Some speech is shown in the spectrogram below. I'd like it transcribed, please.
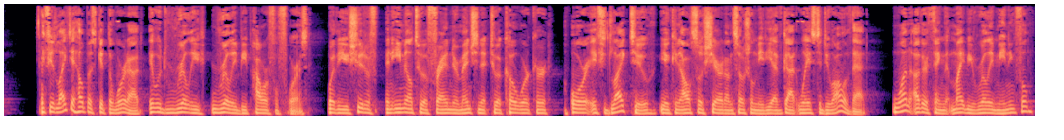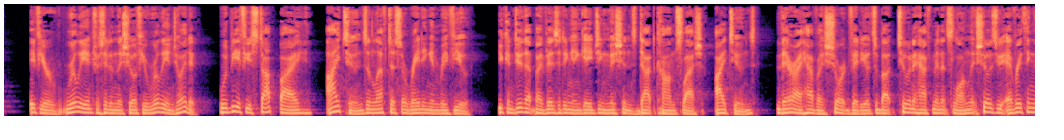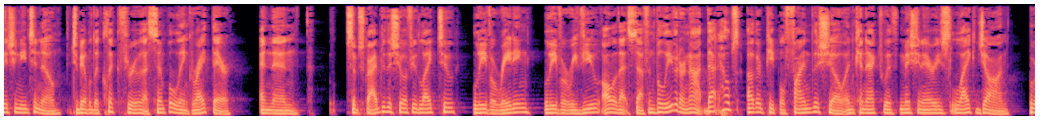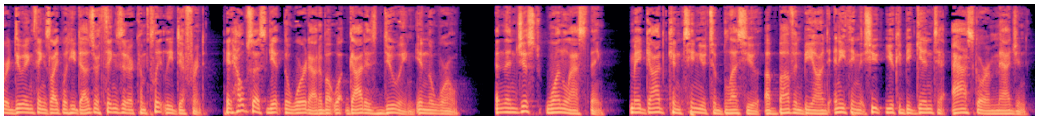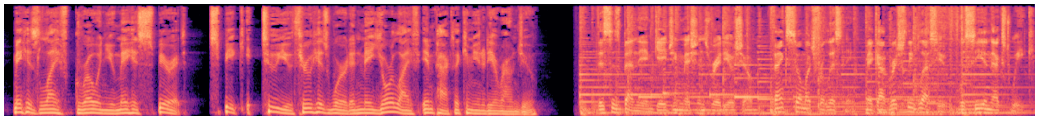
if you'd like to help us get the word out, it would really, really be powerful for us. Whether you shoot an email to a friend or mention it to a coworker, or if you'd like to, you can also share it on social media. I've got ways to do all of that. One other thing that might be really meaningful, if you're really interested in the show, if you really enjoyed it, would be if you stopped by iTunes and left us a rating and review. You can do that by visiting engagingmissions.com slash iTunes. There I have a short video. It's about two and a half minutes long that shows you everything that you need to know to be able to click through a simple link right there and then subscribe to the show if you'd like to, leave a rating, leave a review, all of that stuff. And believe it or not, that helps other people find the show and connect with missionaries like John who are doing things like what he does or things that are completely different. It helps us get the word out about what God is doing in the world. And then just one last thing. May God continue to bless you above and beyond anything that you, you could begin to ask or imagine. May his life grow in you. May his spirit speak to you through his word and may your life impact the community around you. This has been the Engaging Missions Radio Show. Thanks so much for listening. May God richly bless you. We'll see you next week.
